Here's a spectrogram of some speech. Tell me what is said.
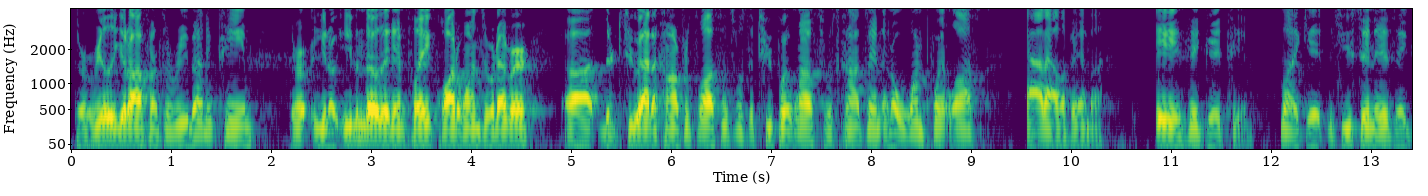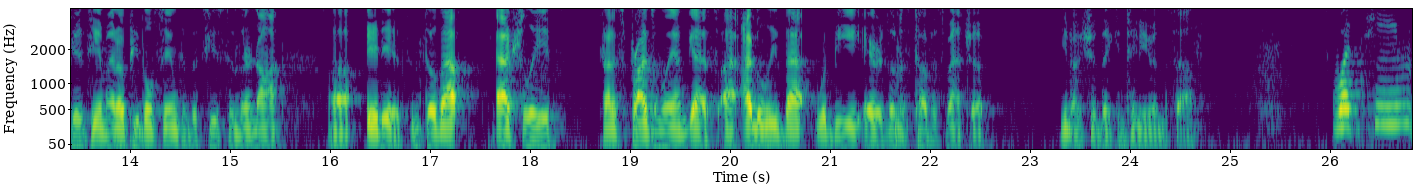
They're a really good offensive rebounding team. They're, you know, even though they didn't play quad ones or whatever, uh, their two out of conference losses was a two point loss to Wisconsin and a one point loss at Alabama. It is a good team. Like it, Houston is a good team. I know people assume because it's Houston, they're not. Uh, it is, and so that actually, kind of surprisingly, I'm guess I, I believe that would be Arizona's toughest matchup. You know, should they continue in the South. What team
